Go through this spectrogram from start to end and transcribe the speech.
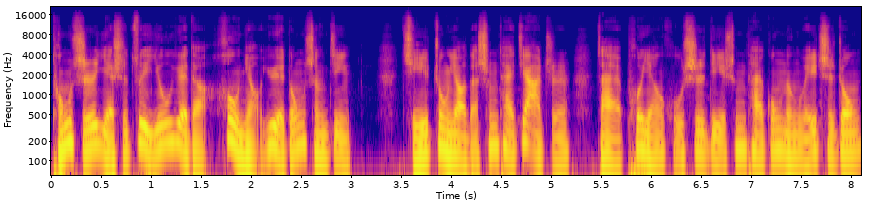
同时也是最优越的候鸟越冬生境。其重要的生态价值在鄱阳湖湿地生态功能维持中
